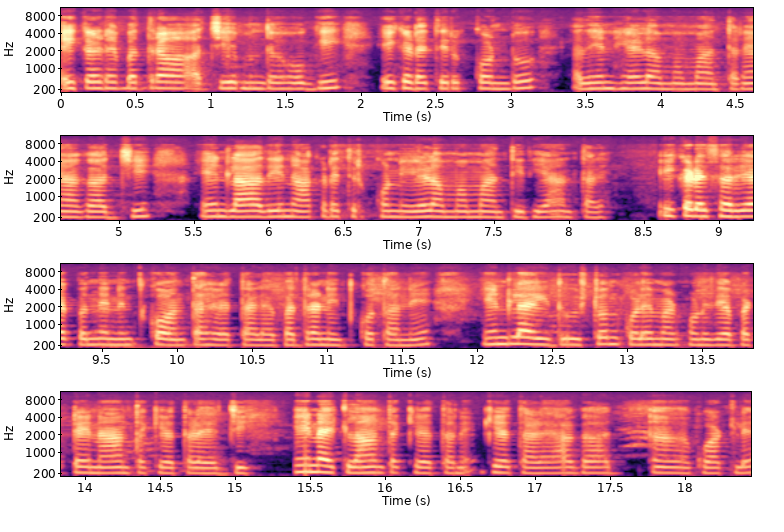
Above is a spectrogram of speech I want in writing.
ಈ ಕಡೆ ಭದ್ರ ಅಜ್ಜಿ ಮುಂದೆ ಹೋಗಿ ಈ ಕಡೆ ತಿರ್ಕೊಂಡು, ಅದೇನು ಹೇಳಮ್ಮಮ್ಮ ಅಂತಾನೆ. ಆಗ ಅಜ್ಜಿ, ಏನ್ಲಾ, ಅದೇನು ಆ ಕಡೆ ತಿರ್ಕೊಂಡು ಹೇಳಮ್ಮಮ್ಮ ಅಂತಿದ್ಯಾ ಅಂತಾಳೆ. ಈ ಕಡೆ ಸರಿಯಾಗಿ ಬಂದೆ, ನಿಂತ್ಕೊ ಅಂತ ಹೇಳ್ತಾಳೆ. ಭದ್ರ ನಿಂತ್ಕೋತಾನೆ ಏನ್ಲಾ ಇದು, ಇಷ್ಟೊಂದು ಕೊಳೆ ಮಾಡ್ಕೊಂಡಿದ್ಯಾ, ಬಟ್ಟೆನಾ? ಅಂತ ಕೇಳ್ತಾಳೆ ಅಜ್ಜಿ. ಏನಾಯ್ತಲಾ? ಅಂತ ಕೇಳ್ತಾನೆ, ಕೇಳ್ತಾಳೆ. ಆಗ ಕ್ವಾಟ್ಲೆ,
